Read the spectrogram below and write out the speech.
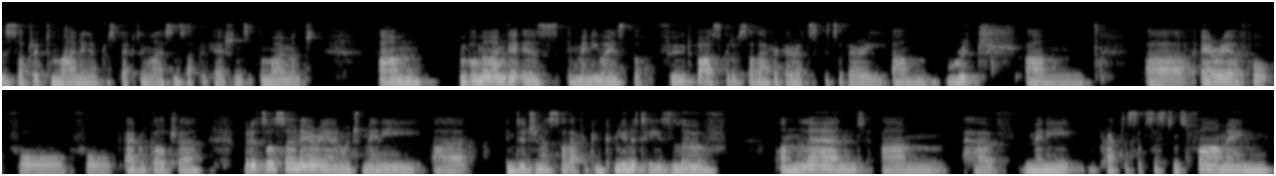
is subject to mining and prospecting license applications at the moment. Um, Mpumalanga is in many ways the food basket of South Africa. It's, it's a very um, rich um, uh, area for, for, for agriculture, but it's also an area in which many uh, indigenous South African communities live on the land, um, have many practice subsistence farming,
